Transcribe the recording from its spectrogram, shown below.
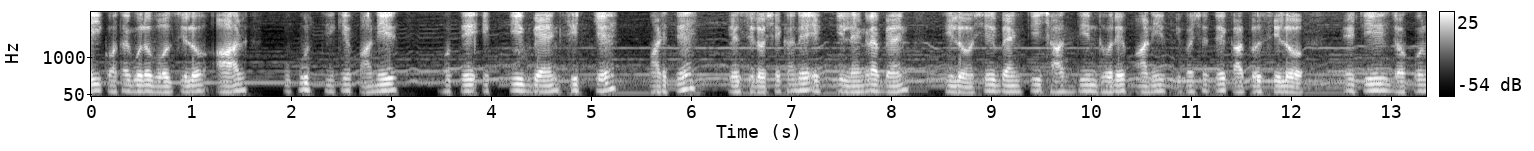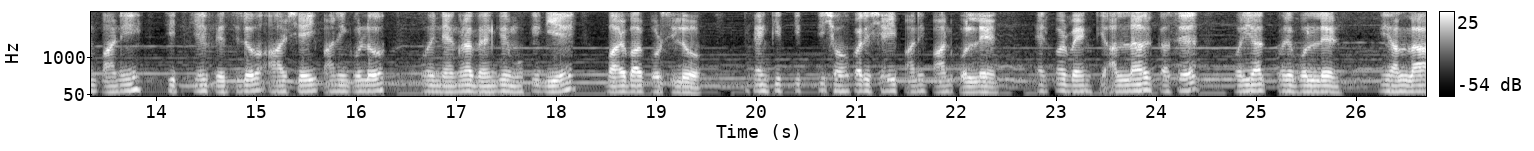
এই কথাগুলো বলছিল, আর পুকুর থেকে পানির হতে একটি ব্যাংক সিটকে মাটিতে ফেলছিল সেখানে একটি ল্যাংড়া ব্যাংক ছিল। সেই ব্যাংকটি সাত দিন ধরে পানির পিপাসাতে কাতর ছিল। এটি যখন পানি ছিটকে ফেলছিল আর সেই পানিগুলো ওই ন্যাংরা ব্যাংকের মুখে গিয়ে বারবার পড়ছিল। ব্যাংকটি তৃপ্তি সহকারে সেই পানি পান করলেন। এরপর ব্যাংকটি আল্লাহর কাছে ফরিয়াদ করে বললেন, হে আল্লাহ,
